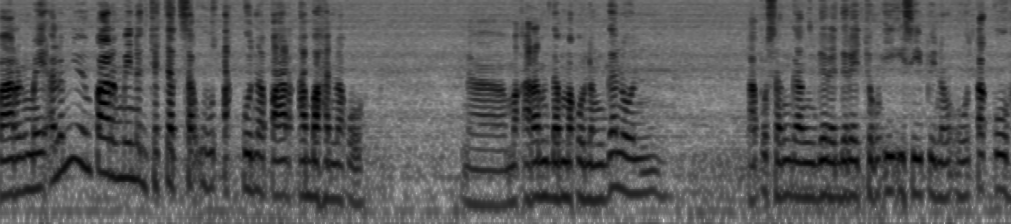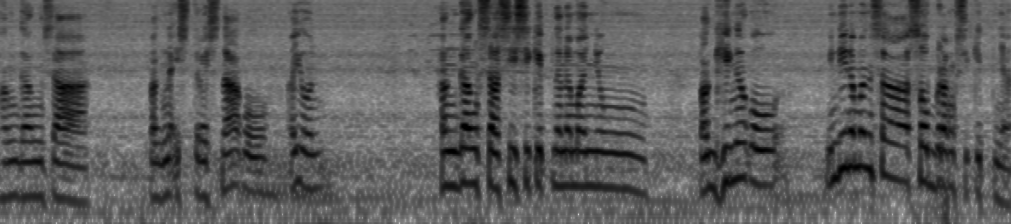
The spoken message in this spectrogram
parang may, alam niyo yung parang may nagchat-chat sa utak ko na parang kabahan ako na makaramdam ako ng ganun. Tapos hanggang dire-diretsong iisipin ng utak ko hanggang sa pag na-stress na ako, ayun, hanggang sa sisikip na naman yung paghinga ko, hindi naman sa sobrang sikip niya.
